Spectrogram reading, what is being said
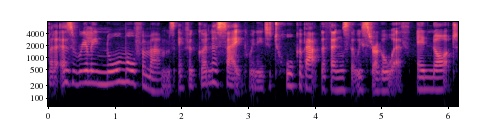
but it is really normal for mums. And for goodness sake, we need to talk about the things that we struggle with and not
